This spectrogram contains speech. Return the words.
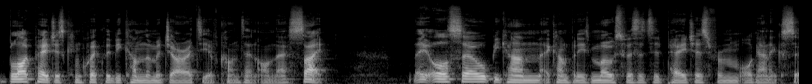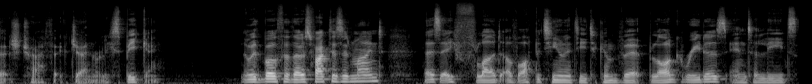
blog pages can quickly become the majority of content on their site. They also become a company's most visited pages from organic search traffic, generally speaking. With both of those factors in mind, there's a flood of opportunity to convert blog readers into leads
